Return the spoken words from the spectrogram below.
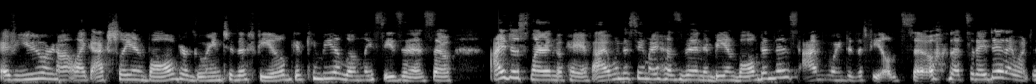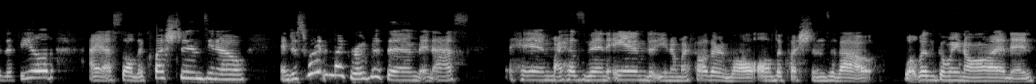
if you are not like actually involved or going to the field, it can be a lonely season. And so I just learned, okay, if I want to see my husband and be involved in this, I'm going to the field. So that's what I did. I went to the field. I asked all the questions, you know, and just went and like rode with him and asked him, my husband, and, you know, my father in law all the questions about what was going on and,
